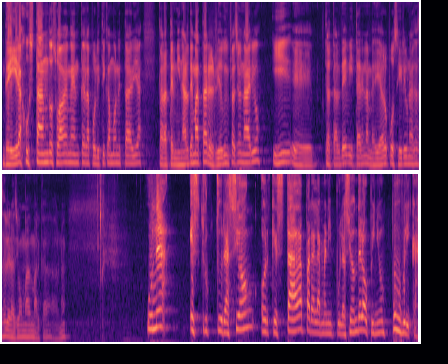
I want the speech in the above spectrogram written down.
de ir ajustando suavemente la política monetaria para terminar de matar el riesgo inflacionario y eh, tratar de evitar en la medida de lo posible una desaceleración más marcada. Una estructuración orquestada para la manipulación de la opinión pública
